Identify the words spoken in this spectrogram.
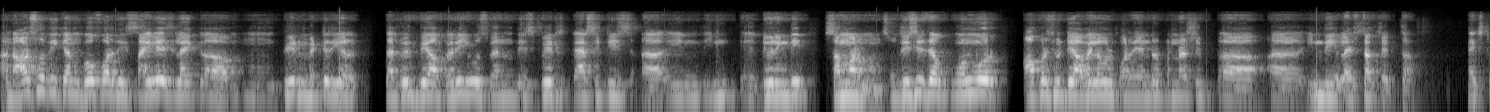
And also we can go for the silage like uh, mm, feed material that will be of very use when the feed scarcity is uh, in, in, uh, during the summer months. So this is the one more opportunity available for the entrepreneurship uh, in the livestock sector. Next.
